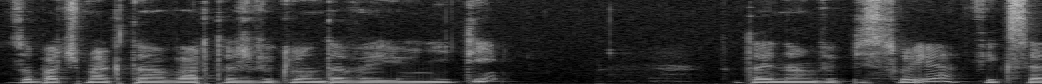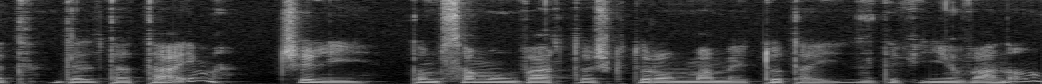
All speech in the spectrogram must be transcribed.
zobaczmy jak ta wartość wygląda w Unity. Tutaj nam wypisuje fixed delta time, czyli tą samą wartość, którą mamy tutaj zdefiniowaną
